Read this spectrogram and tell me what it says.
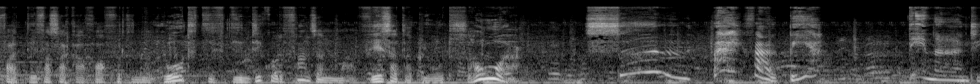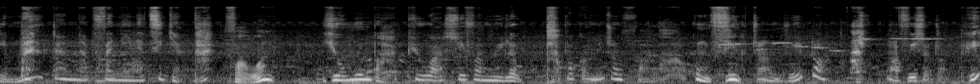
Fa d'efa sakafo afotiana loatra ity vidian-driako ry Fanja no mavesatra be ohatr'izao a! Son! Hay faly be aho! Tena Andriamanitra no nampifaniana antsika da. Fa ahoana? Io moa mba ampio aho sy efa mila ho tapaka mihitsy ny valahako mivingotra an'ireto a! Hay mavesatra be!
